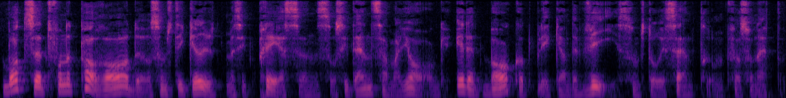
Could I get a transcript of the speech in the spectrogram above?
Bortsett från ett par rader som sticker ut med sitt presens och sitt ensamma jag är det ett bakåtblickande vi som står i centrum för sonetten.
